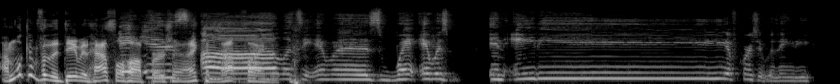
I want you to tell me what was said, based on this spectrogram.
I'm looking for the David Hasselhoff is, version. I cannot uh, find it. Let's see. It was way. It was in '80. Of course, it was '80.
